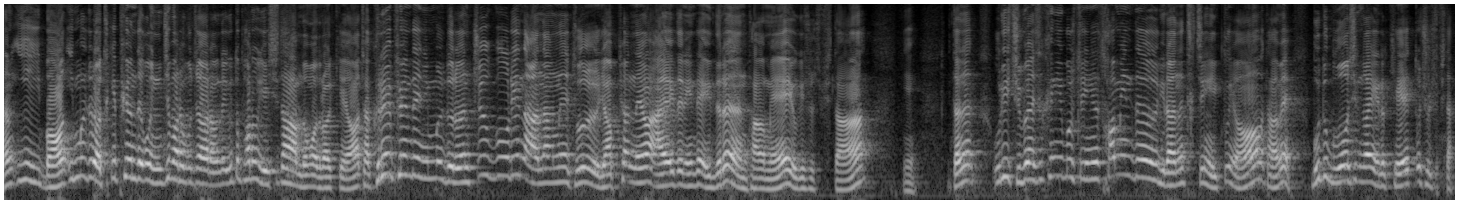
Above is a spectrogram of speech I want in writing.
다음 2, 2번 인물들이 어떻게 표현되고 있는지 말해보자. 라고 근데 이것도 바로 예시다 넘어 들어갈게요. 자 글에 표현된 인물들은 쭈구린 아낙네 둘 내어 아이들인데 이들은 다음에 여기 주십시다. 예. 일단은 우리 주변에서 흔히 볼 수 있는 서민들이라는 특징이 있고요. 다음에 모두 무엇인가에 이렇게 또 주십시다.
